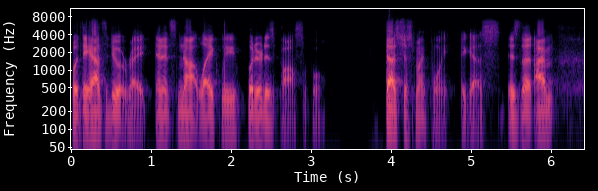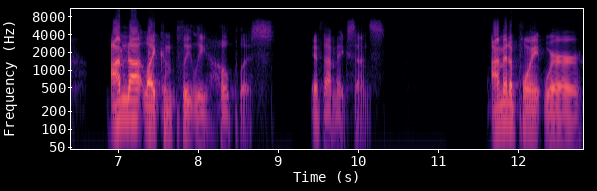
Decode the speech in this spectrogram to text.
but they have to do it right. And it's not likely, but it is possible. That's just my point, I guess, is that I'm I'm not like completely hopeless, if that makes sense. I'm at a point where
